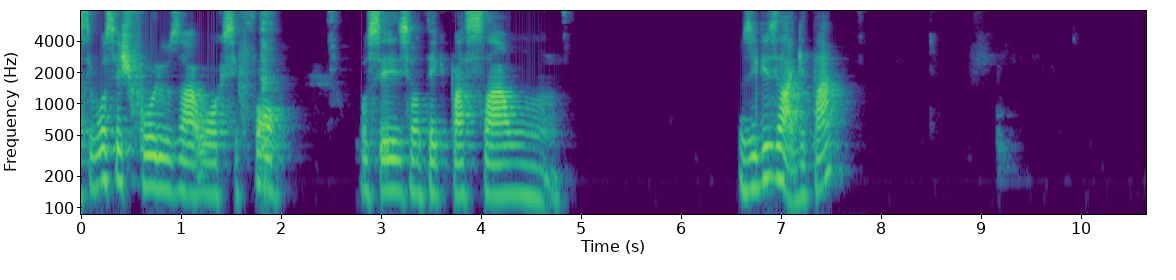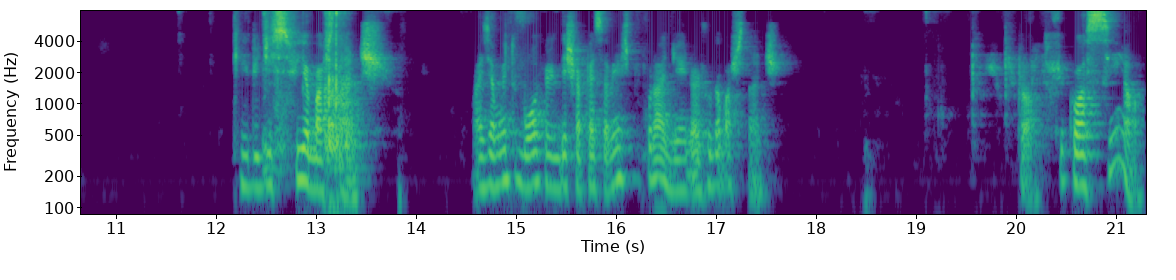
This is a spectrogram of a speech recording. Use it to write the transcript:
Se vocês forem usar o Oxifor, vocês vão ter que passar um, um zigue-zague, tá? Que ele desfia bastante. Mas é muito bom que ele deixa a peça bem estruturadinha, ele ajuda bastante. Pronto, ficou assim, ó.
